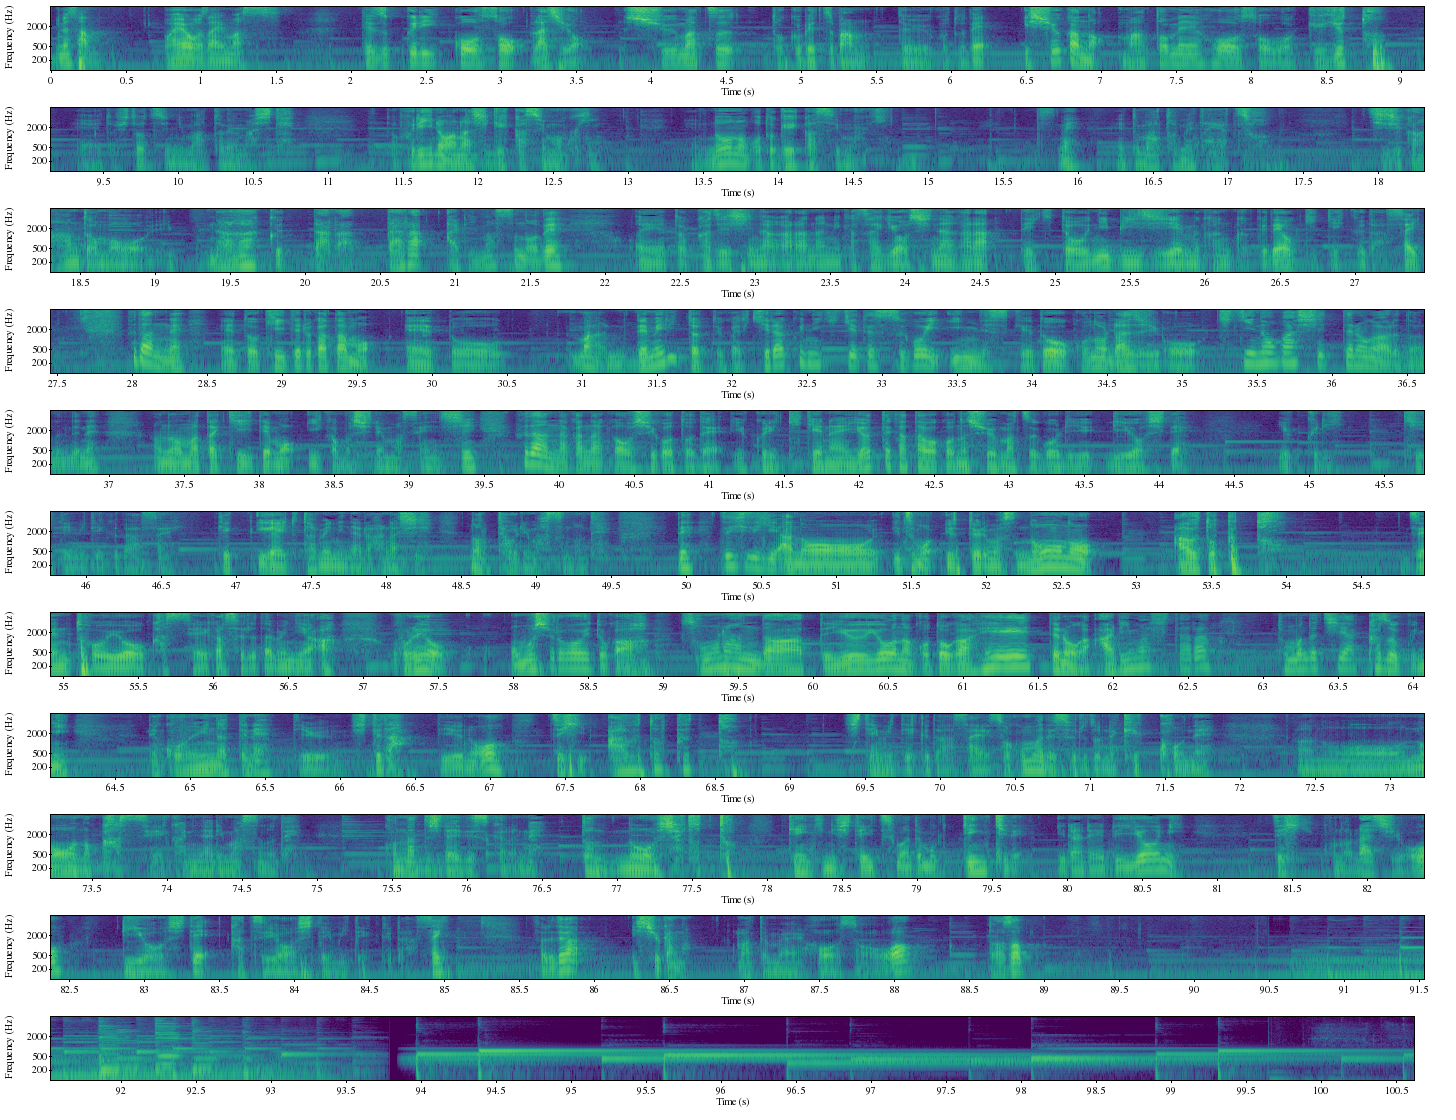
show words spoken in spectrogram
皆さんおはようございます。手作り酵素ラジオ週末特別版ということで1週間のまとめ放送をギュギュッと,、えーと、一つにまとめましてフリーの話月下水木金。脳のこと月下水木金ですね、えーと、まとめたやつを1時間半とかも長くダラダラありますのでえーと、家事しながら何か作業しながら適当に BGM 感覚でお聴きください。普段ね、え、ー、と、聞いてる方も、え、ー、と、まあ、デメリットっていうか気楽に聞けてすごいいいんですけどこのラジオ聞き逃しってのがあるのでねあのまた聞いてもいいかもしれませんし普段なかなかお仕事でゆっくり聞けないよって方はこの週末ご利用してゆっくり聞いてみてください意外とためになる話載っておりますのででぜひぜひあのー、いつも言っております脳のアウトプット。前頭葉を活性化するためにはあこれを面白いとかあそうなんだっていうようなことがへえってのがありましたら友達や家族に、ね、こういう風になってねっていう知ってたっていうのをぜひアウトプットしてみてください。そこまでするとね結構ね、あのー、脳の活性化になりますのでこんな時代ですからねどんどん脳をシャキッと元気にしていつまでも元気でいられるようにぜひこのラジオを利用して活用してみてください。それでは1週間のまとめ放送をどうぞ。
